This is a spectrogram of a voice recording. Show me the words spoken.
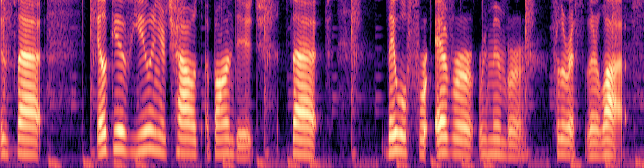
is that it'll give you and your child a bondage that they will forever remember for the rest of their lives.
